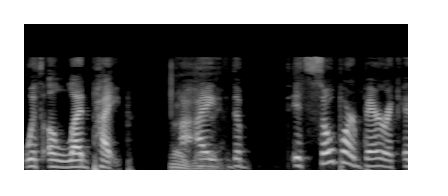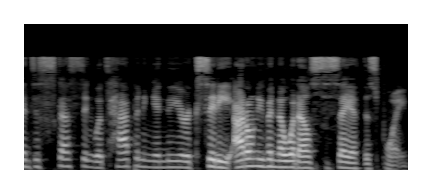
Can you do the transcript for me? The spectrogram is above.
with a lead pipe. Oh, I, the, it's so barbaric and disgusting what's happening in New York City. I don't even know what else to say at this point.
